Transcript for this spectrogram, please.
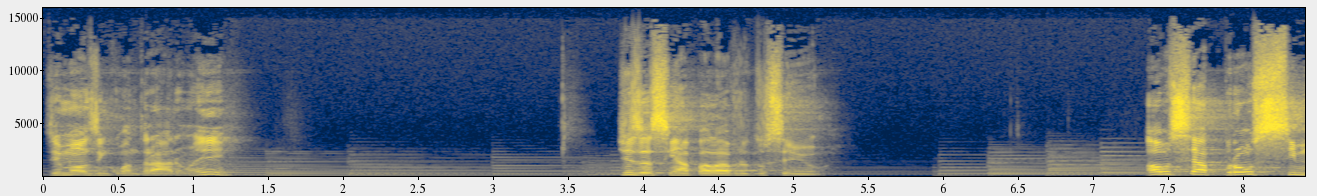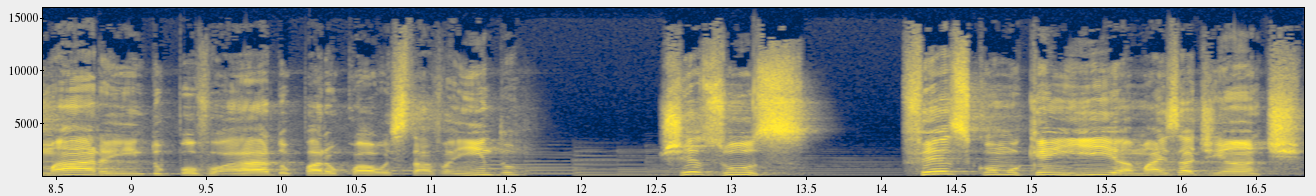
Os irmãos encontraram aí? Diz assim a palavra do Senhor. Ao se aproximarem do povoado para o qual estava indo, Jesus fez como quem ia mais adiante.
